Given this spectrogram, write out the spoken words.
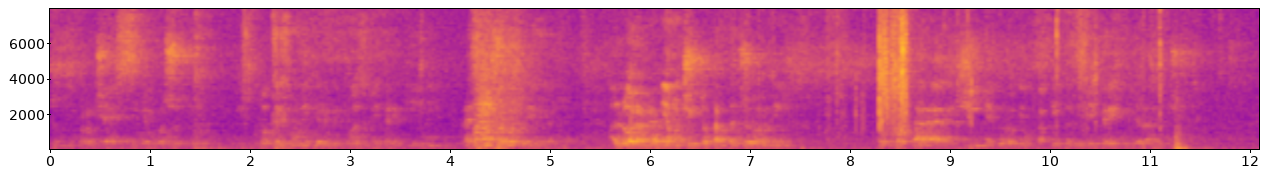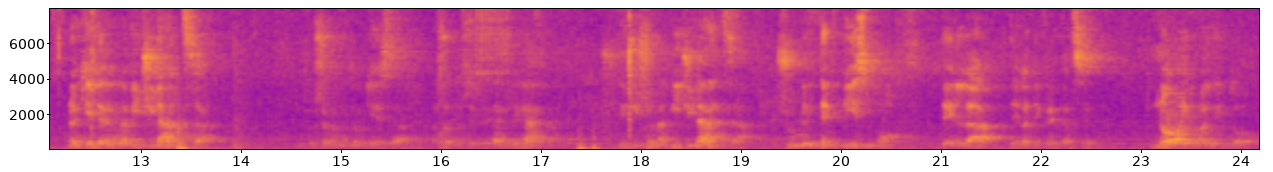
tutti i processi che, posso, che potremmo mettere virtuosamente in piedi, la Allora noi abbiamo 180 giorni per portare a regime quello che è il pacchetto dei decreti della legge. Noi chiederemo una vigilanza, personalmente l'ho chiesta al sottosegretario De Gamba, che ci sia una vigilanza sul tempismo della, della decretazione. Noi, come ha detto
